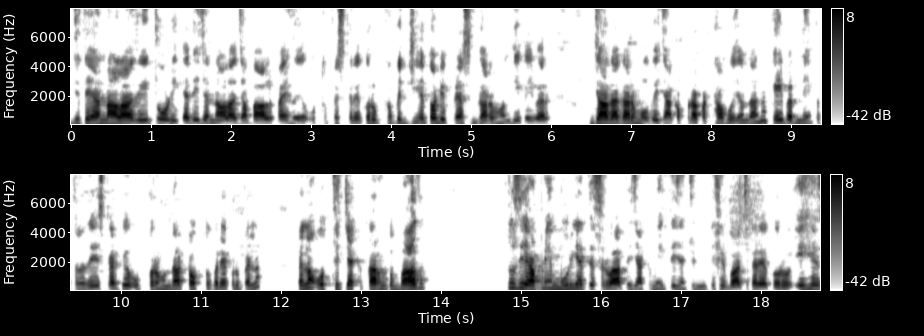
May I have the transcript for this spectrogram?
ਜਿੱਥੇ ਆ ਨਾਲਾ ਜੀ ਝੋਲੀ ਕਹਦੇ ਜਾਂ ਨਾਲਾ ਜਾਂ ਬਾਲ ਪਏ ਹੋਏ, ਉੱਥੋਂ ਪ੍ਰੈਸ ਕਰਿਆ ਕਰੋ, ਕਿਉਂਕਿ ਜੇ ਤੁਹਾਡੀ ਪ੍ਰੈਸ ਗਰਮ ਹੁੰਦੀ ਹੈ ਕਈ ਵਾਰ ਜ਼ਿਆਦਾ ਗਰਮ ਹੋਵੇ ਜਾਂ ਕੱਪੜਾ ਇਕੱਠਾ ਹੋ ਜਾਂਦਾ ਨਾ, ਕਈ ਵਾਰ ਨਹੀਂ ਪਤਾ ਲੱਗਦਾ, ਇਸ ਕਰਕੇ ਉੱਪਰ ਹੁੰਦਾ, ਟੌਪ ਤੋਂ ਕਰਿਆ ਕਰੋ ਪਹਿਲਾਂ। ਪਹਿਲਾਂ ਉੱਥੇ ਚੈੱਕ ਕਰਨ ਤੋਂ ਬਾਅਦ ਤੁਸੀਂ ਆਪਣੇ ਮੂਰੀਆਂ ਤੇ ਸਲਵਾਰ ਤੇ ਜਾਂ ਕਮੀਜ਼ ਤੇ ਜਾਂ ਚੁੰਨੀ ਤੇ ਫਿਰ ਬਾਅਦ ਚ ਕਰਿਆ ਕਰੋ। ਇਹ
